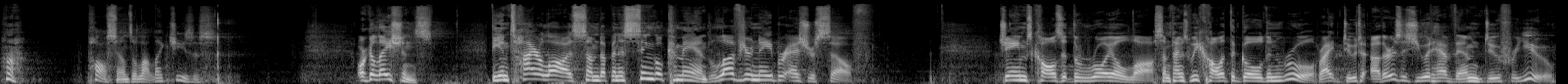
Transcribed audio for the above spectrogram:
Huh. Paul sounds a lot like Jesus. Or Galatians. The entire law is summed up in a single command love your neighbor as yourself. James calls it the royal law. Sometimes we call it the golden rule, right? Do to others as you would have them do for you.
